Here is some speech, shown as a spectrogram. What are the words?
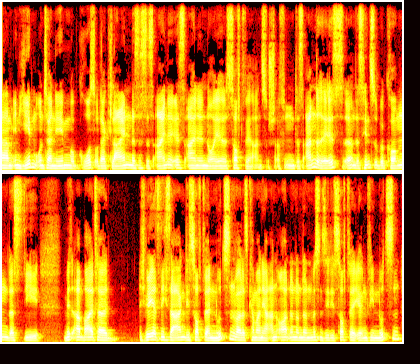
ähm, in jedem Unternehmen, ob groß oder klein, dass es das eine ist, eine neue Software anzuschaffen. Das andere ist, äh, das hinzubekommen, dass die Mitarbeiter ich will jetzt nicht sagen, die Software nutzen, weil das kann man ja anordnen und dann müssen sie die Software irgendwie nutzen,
